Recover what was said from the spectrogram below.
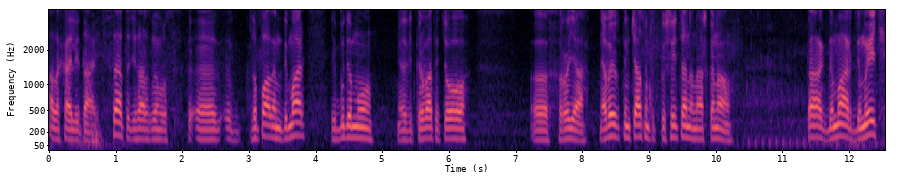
але хай літають. Все, тоді зараз будемо роз... е, запалимо димар і будемо відкривати цього е, роя. А ви тим часом підпишіться на наш канал. Так, димар димить,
